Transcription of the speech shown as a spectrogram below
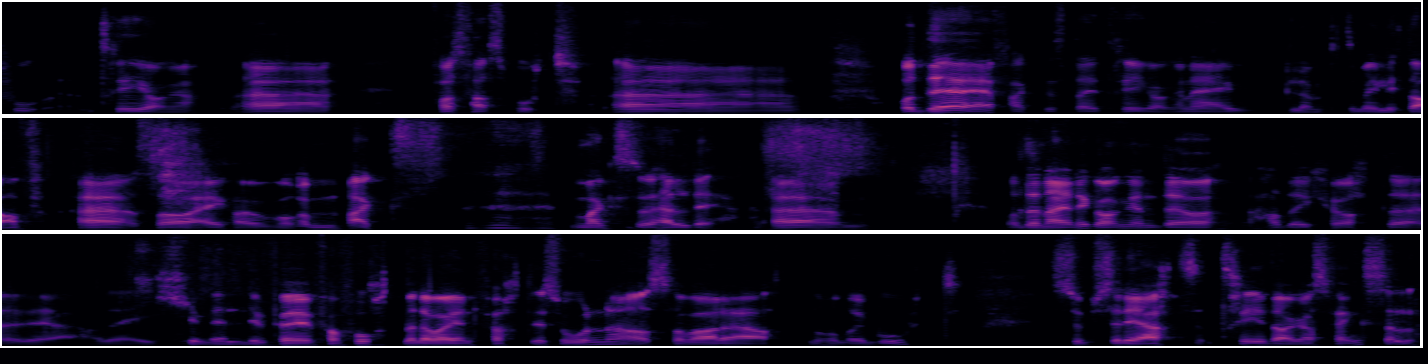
to, tre ganger uh, fått fast bot. Uh, og det er faktisk de tre gangene jeg glemte meg litt av. så jeg har jo vært maks, maks uheldig. og den ene gangen det hadde jeg kjørt ja, det er ikke veldig for fort, men det var i en 40-sone, og så var det 1800 i bot. Subsidiert tre dagers fengsel.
